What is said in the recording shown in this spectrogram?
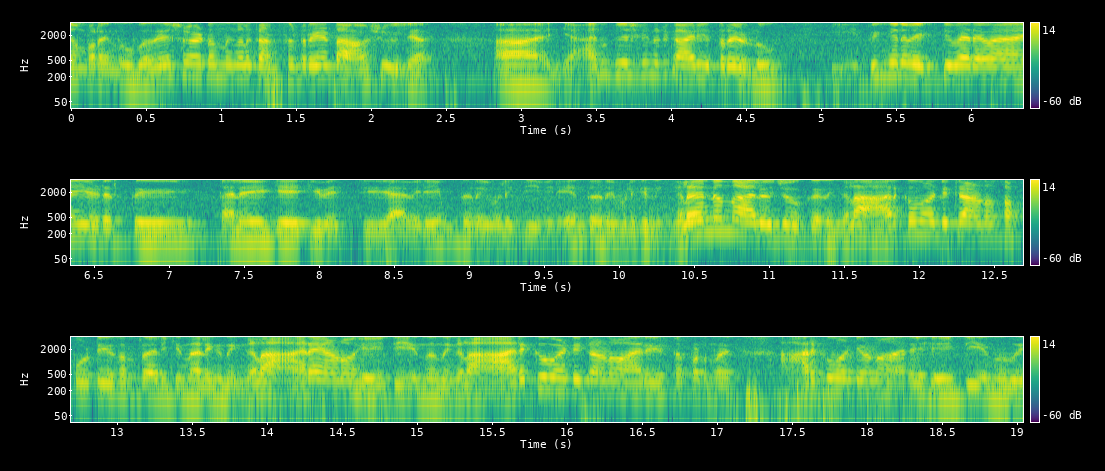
ഞാൻ പറയുന്നത്. ഉപദേശമായിട്ട് നിങ്ങൾ കൺസിഡർ ചെയ്യേണ്ട ആവശ്യമില്ല. ഞാൻ ഉദ്ദേശിക്കുന്ന ഒരു കാര്യം ഇത്രയേ ഉള്ളൂ. ഇതിങ്ങനെ വ്യക്തിപരമായി എടുത്ത് തലയിൽ കയറ്റി വെച്ച് അവരെയും തെറി വിളിച്ച് ഇവരെയും തെറി വിളിച്ച് നിങ്ങൾ തന്നെ ഒന്ന് ആലോചിച്ച് നോക്ക്. നിങ്ങൾ ആർക്ക് വേണ്ടിയിട്ടാണോ സപ്പോർട്ട് ചെയ്ത് സംസാരിക്കുന്നത്? അല്ലെങ്കിൽ നിങ്ങൾ ആരെയാണോ ഹേറ്റ് ചെയ്യുന്നത്? നിങ്ങൾ ആർക്ക് വേണ്ടിയിട്ടാണോ ആരെ ഇഷ്ടപ്പെടുന്നത്? ആർക്ക് വേണ്ടിയാണോ ആരെ ഹേറ്റ് ചെയ്യുന്നത്?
